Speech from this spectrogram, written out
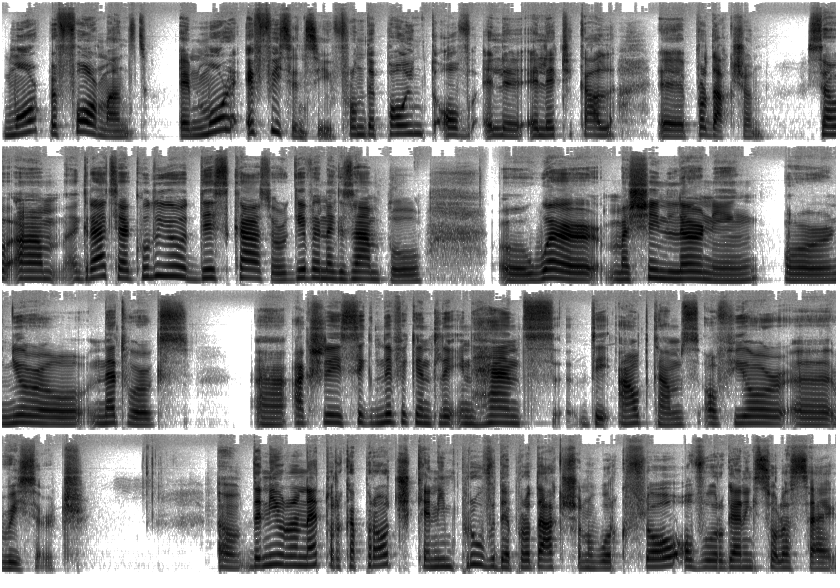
more performance and more efficiency from the point of ele electrical production. So, um, Grazia, could you discuss or give an example where machine learning or neural networks uh, actually significantly enhance the outcomes of your uh, research? Uh, the neural network approach can improve the production workflow of organic solar cell,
